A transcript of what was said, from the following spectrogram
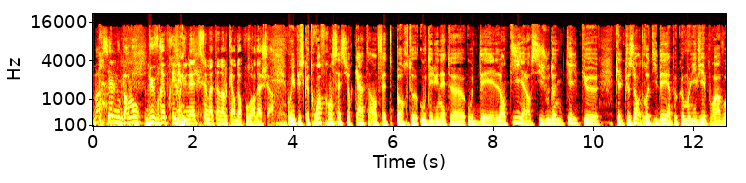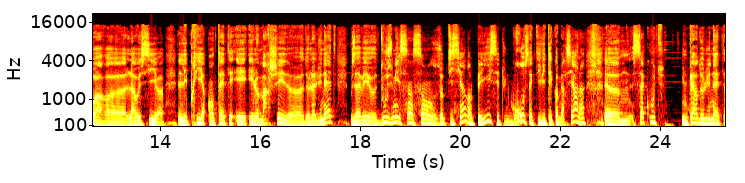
Martial, nous parlons du vrai prix des lunettes ce matin dans le quart d'heure pouvoir d'achat. Oui, puisque 3 Français sur 4 en fait portent ou des lunettes euh, ou des lentilles. Alors si je vous donne quelques quelques ordres d'idées, un peu comme Olivier, pour avoir euh, là aussi euh, les prix en tête et, et le marché de, de, la lunette, vous avez 12 500 opticiens dans le pays. C'est une grosse activité commerciale. Hein. ça coûte une paire de lunettes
